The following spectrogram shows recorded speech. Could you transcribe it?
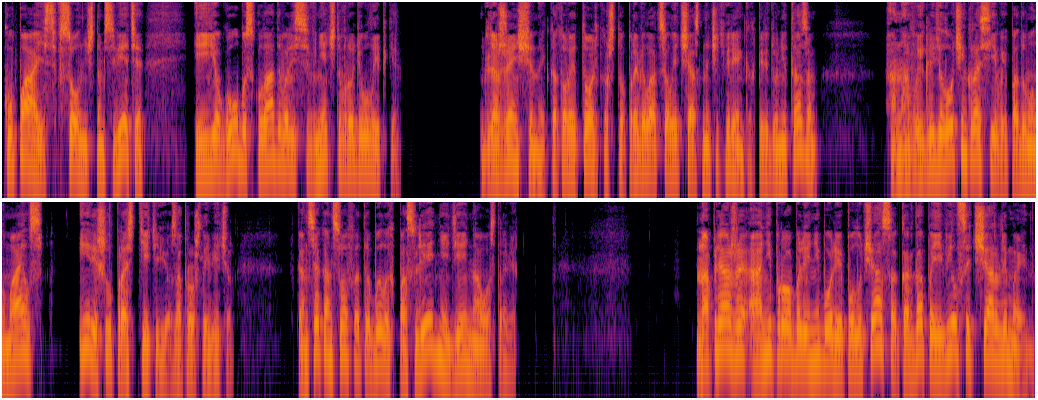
купаясь в солнечном свете, и ее губы складывались в нечто вроде улыбки. Для женщины, которая только что провела целый час на четвереньках перед унитазом, она выглядела очень красивой, подумал Майлз и решил простить ее за прошлый вечер. В конце концов, это был их последний день на острове. На пляже они пробыли не более получаса, когда появился Чарли Мейн.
